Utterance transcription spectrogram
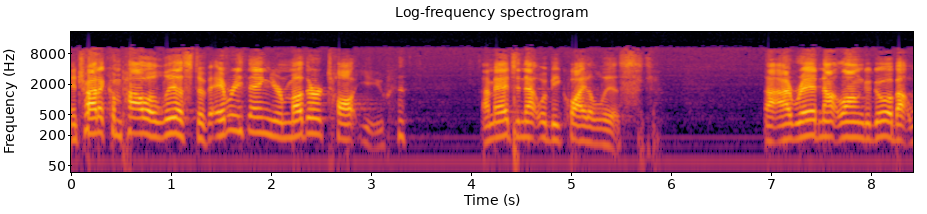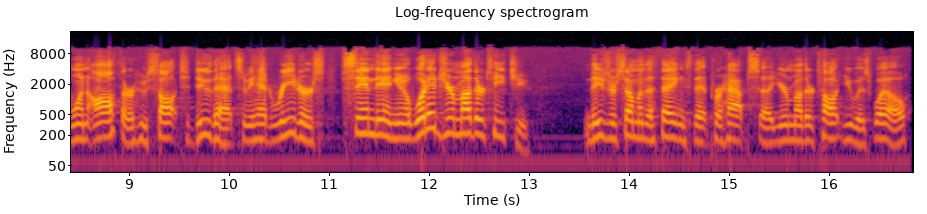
and try to compile a list of everything your mother taught you, I imagine that would be quite a list. I read not long ago about one author who sought to do that. So he had readers send in, you know, what did your mother teach you? And these are some of the things that perhaps uh, your mother taught you as well.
